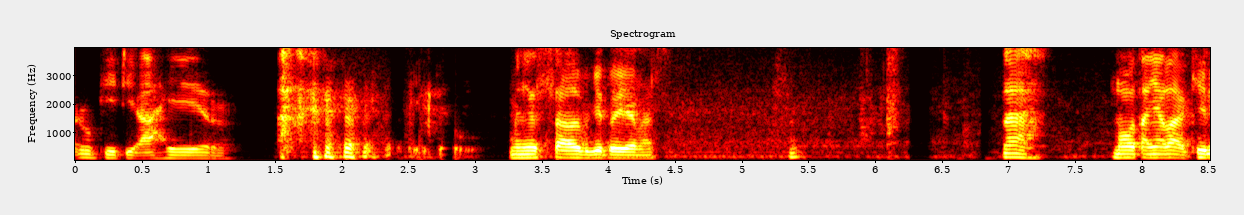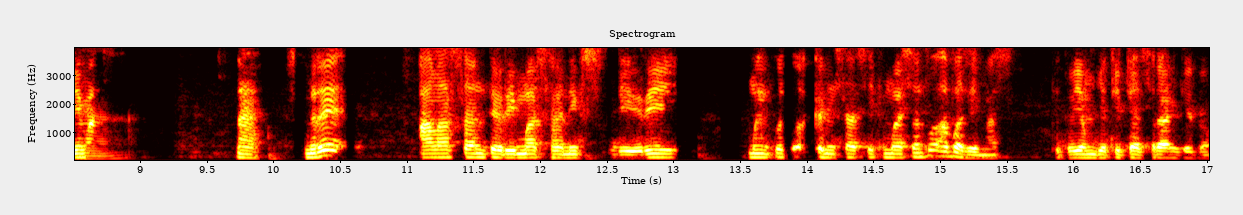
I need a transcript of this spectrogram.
rugi di akhir. Menyesal begitu ya, Mas. Nah, mau tanya lagi nih, Mas. Nah, sebenarnya alasan dari Mas Hanif sendiri mengikuti organisasi kemahasiswaan itu apa sih, Mas? Gitu yang menjadi dasaran gitu.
